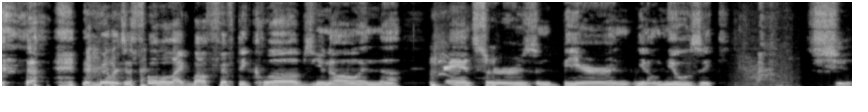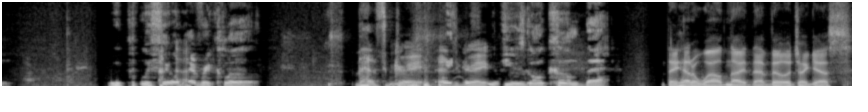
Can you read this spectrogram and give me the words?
the village is full of like about fifty clubs, you know, and uh, dancers and beer and you know music. Shoot, we we filled every club. That's great. That's great. If he was gonna come back. they had a wild night in that village, I guess.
